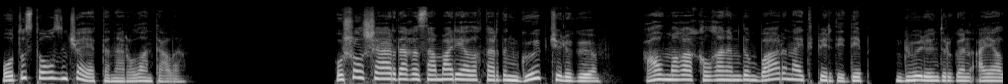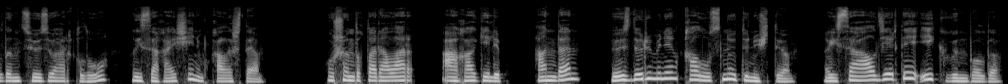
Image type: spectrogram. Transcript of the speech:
Отуз тогузунчу аяттан ары уланталы. Ошол шаардагы самариялыктардын көпчүлүгү ал мага кылганымдын баарын айтып берди деп күбөлөндүргөн аялдын сөзү аркылуу ыйсага ишенип калышты. Ошондуктан алар ага келип андан өздөрү менен калуусун өтүнүштү. Ыйса ал жерде эки күн болду.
